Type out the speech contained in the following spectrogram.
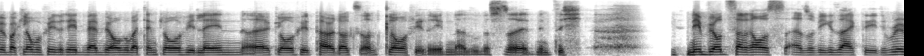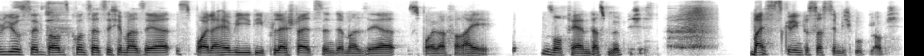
wir über Cloverfield reden, werden wir auch über 10 Cloverfield Lane, äh, Cloverfield Paradox und Cloverfield reden. Also das äh, nimmt sich nehmen wir uns dann raus. Also wie gesagt, die, Reviews sind bei uns grundsätzlich immer sehr spoiler-heavy, die Flashlights sind immer sehr spoilerfrei, sofern das möglich ist. Meistens gelingt uns das ziemlich gut, glaube ich.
